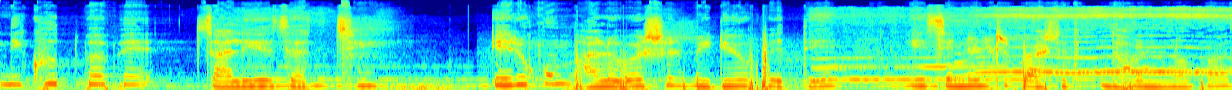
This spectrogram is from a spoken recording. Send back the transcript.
নিখুঁতভাবে চালিয়ে যাচ্ছি। এরকম ভালোবাসার ভিডিও পেতে এই চ্যানেলটির পাশে ধন্যবাদ।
